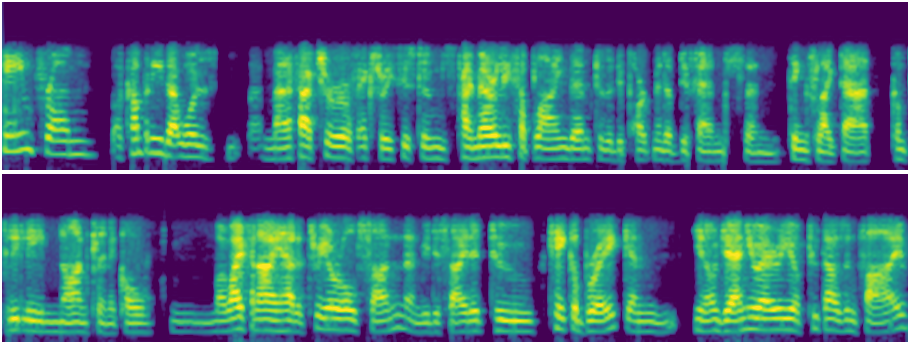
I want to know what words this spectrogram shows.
came from a company that was a manufacturer of x-ray systems, primarily supplying them to the Department of Defense and things like that, completely non-clinical. My wife and I had a 3-year-old son and we decided to take a break and, you know, January of 2005,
